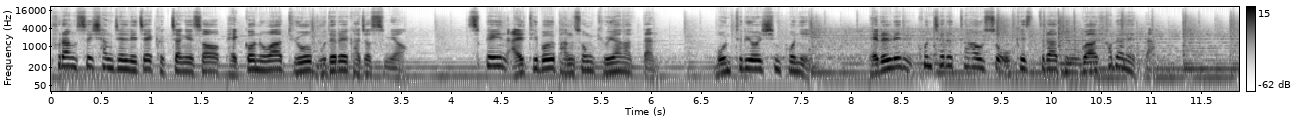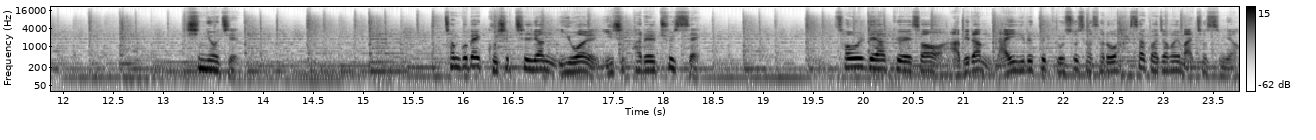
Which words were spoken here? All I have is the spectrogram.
프랑스 샹젤리제 극장에서 백건우와 듀오 무대를 가졌으며 스페인 알티볼 방송 교향악단, 몬트리올 심포니, 베를린 콘체르트 하우스 오케스트라 등과 협연했다. 신효진 1997년 2월 28일 출생 서울대학교에서 아비람 나이히르트 교수 사사로 학사 과정을 마쳤으며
